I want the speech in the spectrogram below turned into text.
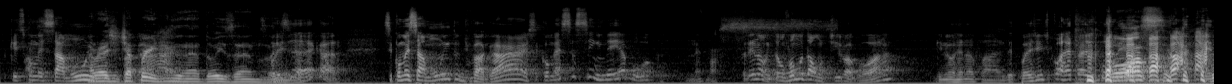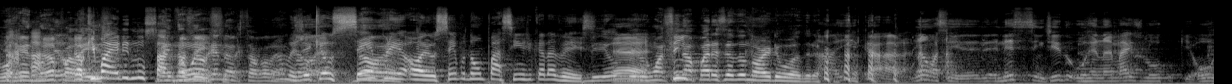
Porque se começar muito Agora a gente tinha devagar- perdido, né? Dois anos. Pois ainda. é, cara. Se começar muito devagar, você começa assim, meia boca. Né? Falei, não, então vamos dar um tiro agora, que nem o Renan fala. Depois a gente corre atrás do começo. Nossa, o Renan É fala É o que isso. mais ele não sabe Mas não fazer é o isso. Renan que você tá falando. Não, mas Não, é que eu é. sempre, Não, ó, eu sempre dou um passinho de cada vez. Meu É. Deus, um aqui não apareceu do norte do outro. Aí, cara, não, assim, nesse sentido, o Renan é mais louco que eu. Ou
